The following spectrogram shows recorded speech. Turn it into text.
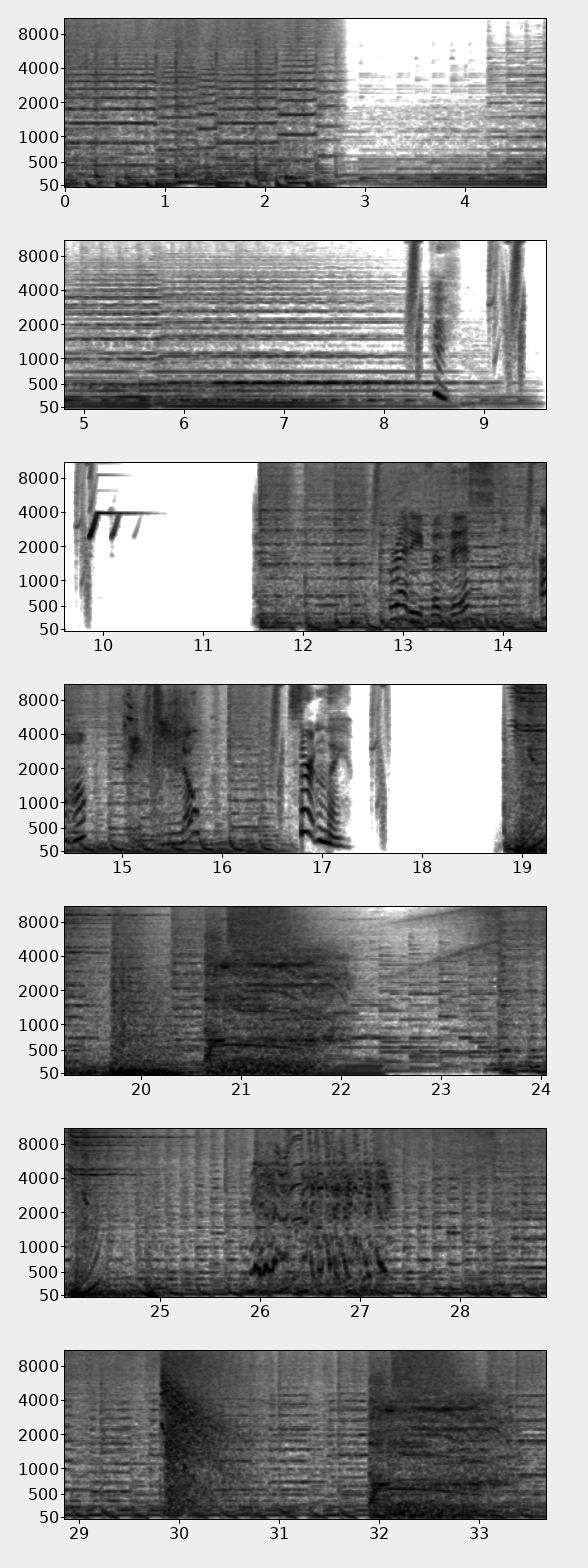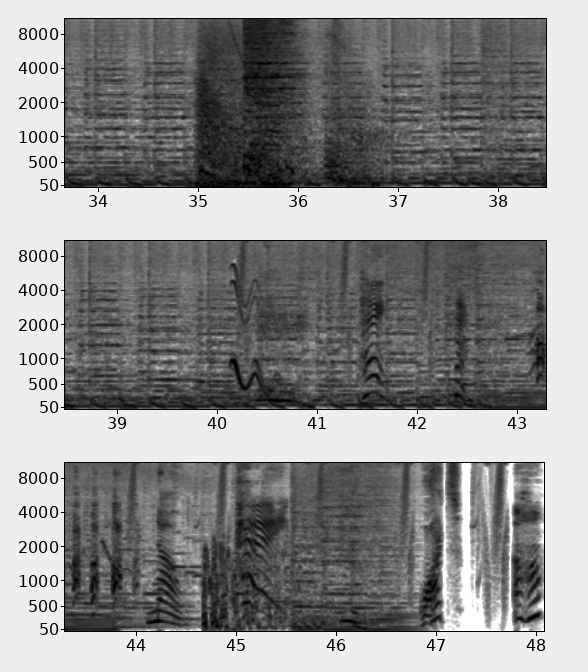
Ready for this? Uh-huh. Nope. Certainly. Hey. no. Hey! What? Uh-huh.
